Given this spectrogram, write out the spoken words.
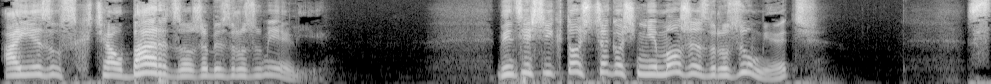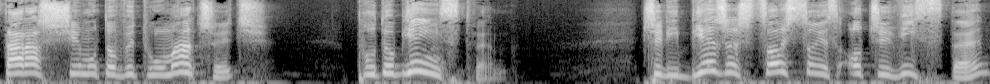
A Jezus chciał bardzo, żeby zrozumieli. Więc jeśli ktoś czegoś nie może zrozumieć, starasz się mu to wytłumaczyć podobieństwem. Czyli bierzesz coś, co jest oczywiste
